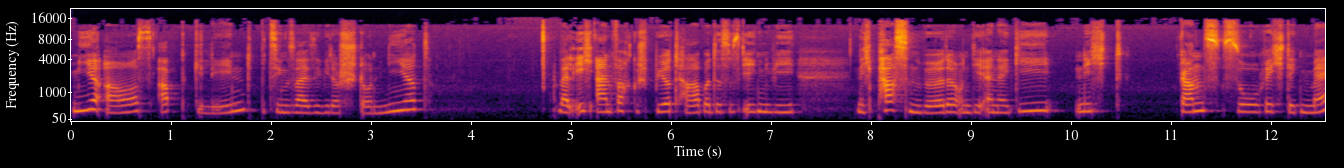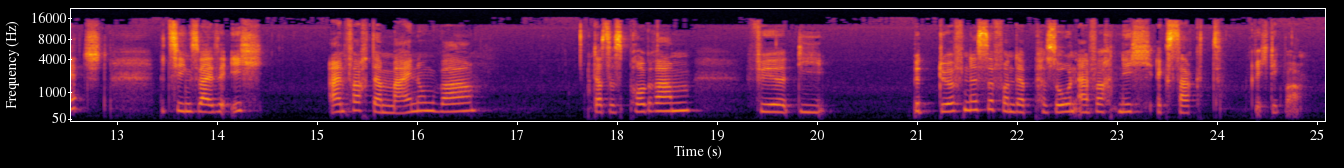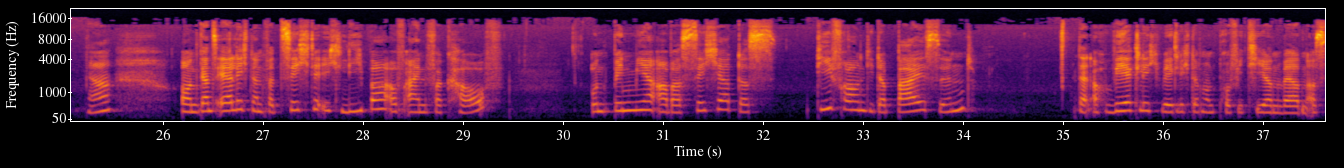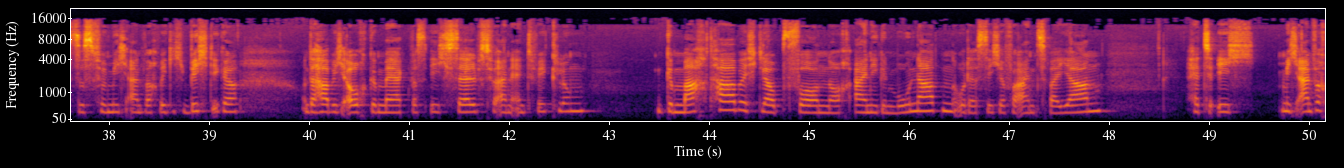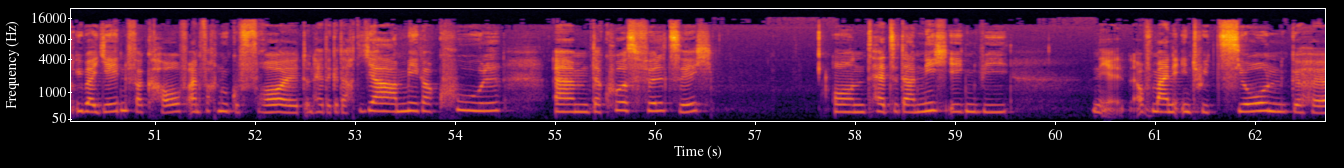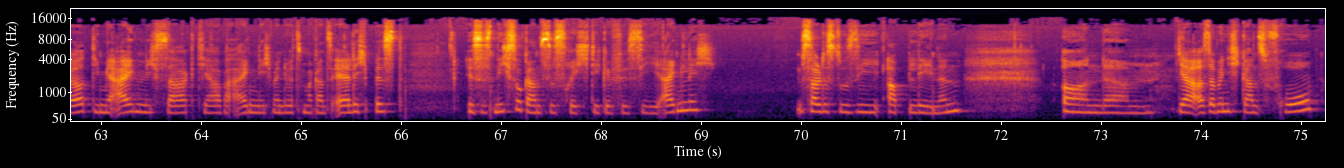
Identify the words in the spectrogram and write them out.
mir aus abgelehnt bzw. wieder storniert, weil ich einfach gespürt habe, dass es irgendwie nicht passen würde und die Energie nicht ganz so richtig matcht, beziehungsweise ich einfach der Meinung war, dass das Programm für die Bedürfnisse von der Person einfach nicht exakt richtig war. Ja? Und ganz ehrlich, dann verzichte ich lieber auf einen Verkauf und bin mir aber sicher, dass die Frauen, die dabei sind, dann auch wirklich, wirklich davon profitieren werden. Also das ist für mich einfach wirklich wichtiger. Und da habe ich auch gemerkt, was ich selbst für eine Entwicklung gemacht habe. Ich glaube, vor noch einigen Monaten oder sicher vor ein, zwei Jahren hätte ich mich einfach über jeden Verkauf einfach nur gefreut und hätte gedacht, ja, mega cool, ähm, der Kurs füllt sich und hätte da nicht irgendwie auf meine Intuition gehört, die mir eigentlich sagt, ja, aber eigentlich, wenn du jetzt mal ganz ehrlich bist, ist es nicht so ganz das Richtige für sie. Eigentlich solltest du sie ablehnen. Und ähm, ja, also bin ich ganz froh,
